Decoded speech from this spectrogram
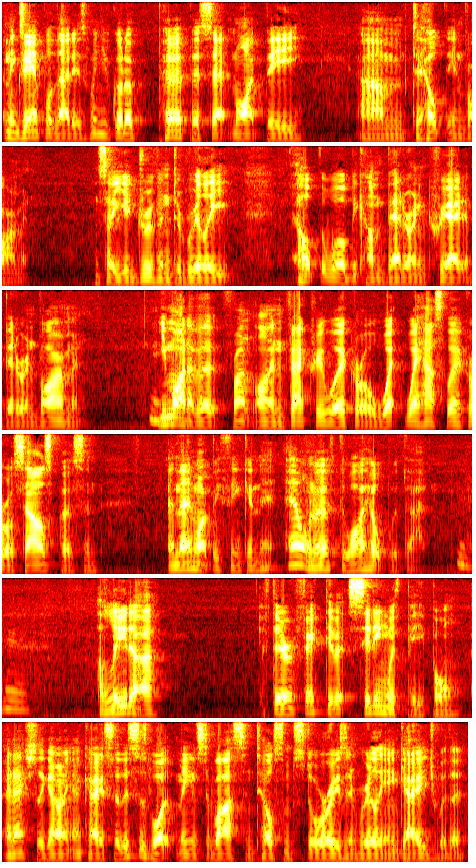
an example of that is when you've got a purpose that might be um, to help the environment, and so you're driven to really help the world become better and create a better environment. You might have a frontline factory worker or wa- warehouse worker or salesperson, and they might be thinking, How on earth do I help with that? A leader, if they're effective at sitting with people and actually going, Okay, so this is what it means to us, and tell some stories and really engage with it,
